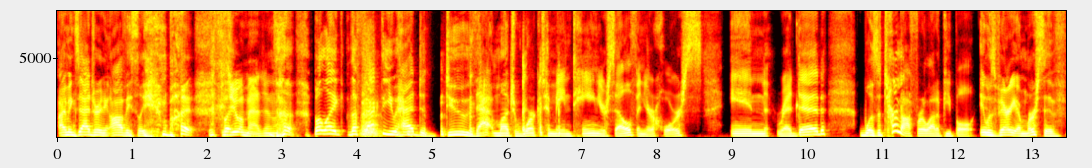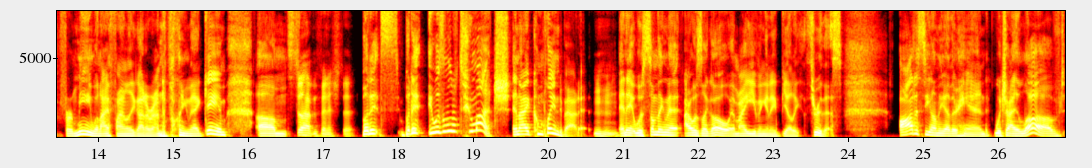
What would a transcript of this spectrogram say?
I'm exaggerating, obviously, but Could but, you imagine? but like the fact that you had to do that much work to maintain yourself and your horse in Red Dead was a turnoff for a lot of people. It was very immersive for me when I finally got around to playing that game. Um, Still haven't finished it. but it's but it, it was a little too much and I complained about it. hmm And it was something that I was like, oh, am I even going to be able to get through this? Odyssey, on the other hand, which I loved,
